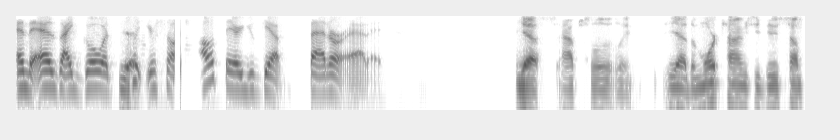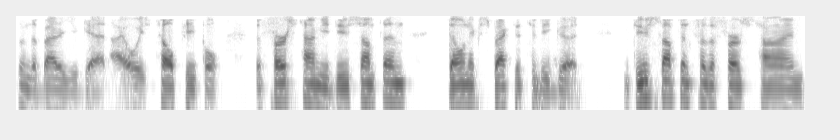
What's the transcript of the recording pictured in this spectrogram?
And as I go and yeah. put yourself out there, you get better at it. Yes, absolutely. Yeah, the more times you do something, the better you get. I always tell people the first time you do something, don't expect it to be good. Do something for the first time.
